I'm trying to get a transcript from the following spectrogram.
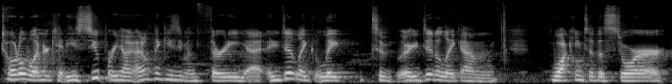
Total Wonder Kid. He's super young. I don't think he's even 30 yet. He did like late to, or he did a like um, walking to the store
